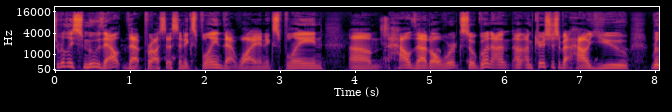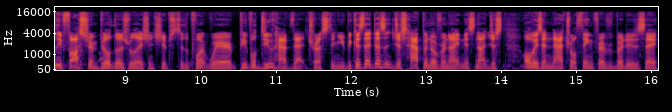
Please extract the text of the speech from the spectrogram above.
to really smooth out that process and explain that why and explain um, how that all works. So, Gwen, I'm, I'm curious just about how you really foster and build those relationships to the point where people do have that trust in you because that doesn't just happen overnight and it's not just always a natural thing for everybody to say,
